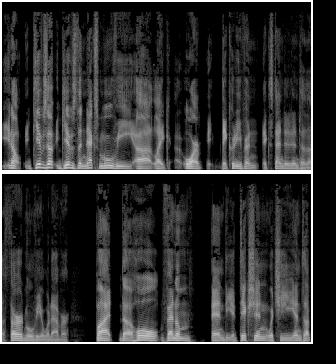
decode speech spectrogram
you know, gives a, gives the next movie, uh, like, or they could even extend it into the third movie or whatever. But the whole Venom and the addiction, which he ends up,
